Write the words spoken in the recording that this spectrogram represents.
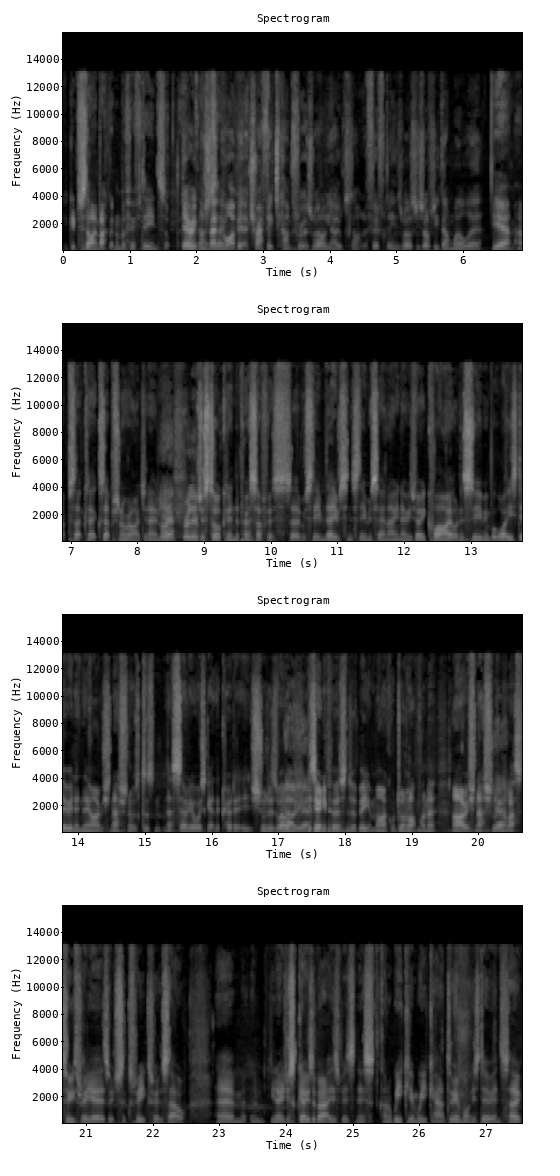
he could start him back at number 15. Sort of Derek must have so. quite a bit of traffic to come through as well. You know, it's at 15 as well. So he's obviously done well there. Yeah, abs- exceptional ride, you know. and Like, yeah, We were just talking in the press office uh, with Stephen Davidson. Stephen was saying, oh, you know, he's very quiet, unassuming, but what he's doing in the Irish Nationals doesn't necessarily always get the credit it should as well. no, yeah. He's the only person to have beaten Michael Dunlop on an Irish National in the last two, three years, which speaks for itself. Um, and you know, he just goes about his business, kind of week in, week out, doing what he's doing. So, you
